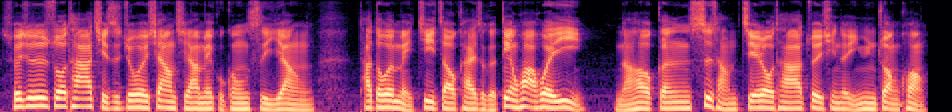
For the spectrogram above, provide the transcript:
所以就是说它其实就会像其他美股公司一样，它都会每季召开这个电话会议，然后跟市场揭露它最新的营运状况。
